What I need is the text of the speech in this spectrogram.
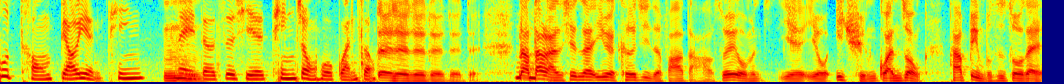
不同表演厅内的这些听众或观众，对对对对对对。那当然，现在因为科技的发达哈，所以我们也有一群观众，他并不是坐在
